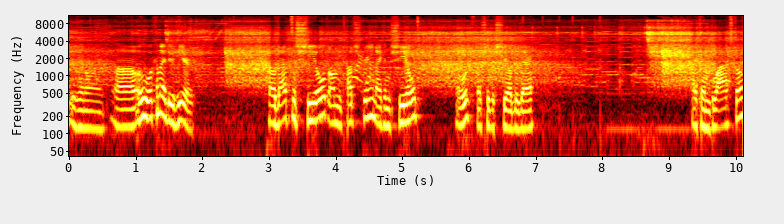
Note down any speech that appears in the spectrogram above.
is annoying. Uh, ooh, what can I do here? Oh, that's a shield on the touchscreen. I can shield. Oh, whoops, I should have shielded there. I can blast them.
